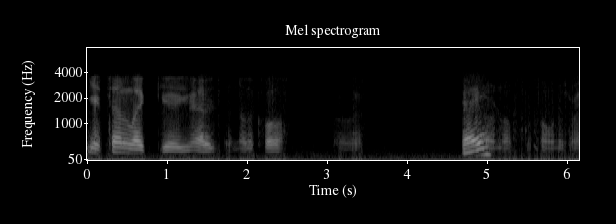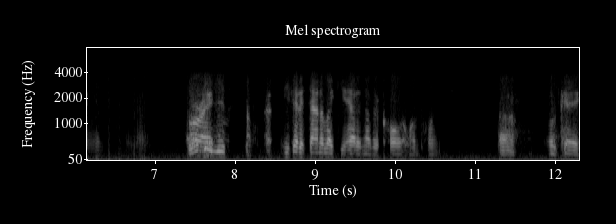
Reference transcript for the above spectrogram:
Yeah, it sounded like uh, you had a, another call. Uh, I Hey? don't know if the phone is ringing. All What right. did you- You said it sounded like you had another call at one point. Oh, okay.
